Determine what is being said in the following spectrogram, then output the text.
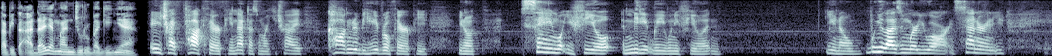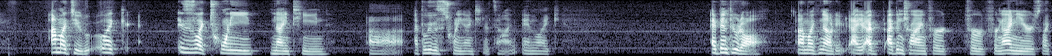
tapi tak ada yang manjur baginya. You try talk therapy and that doesn't work. You try cognitive behavioral therapy, you know, saying what you feel immediately when you feel it and you know realizing where you are and centering you i'm like dude like this is like 2019 uh, i believe this is 2019 at the time and like i've been through it all. I'm like no dude I, I've, I've been trying for, for, for nine years like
